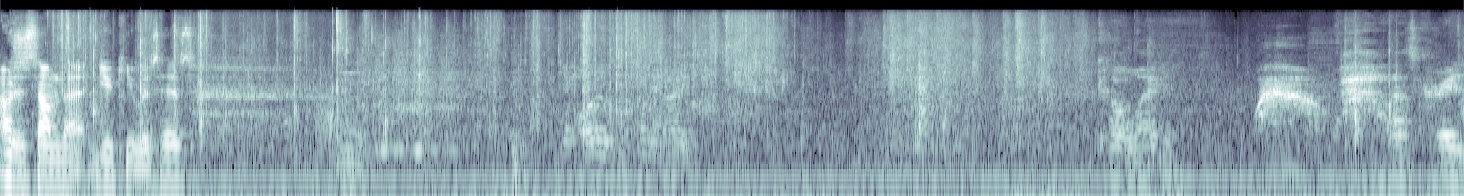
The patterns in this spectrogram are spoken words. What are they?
I was just telling him that Yuki was his. Mm. Game Orioles in 29. Cone wagon. Wow. Wow, that's crazy.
